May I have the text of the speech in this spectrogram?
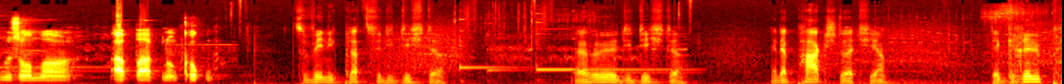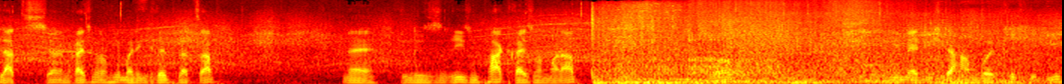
müssen wir mal abwarten und gucken. Zu wenig Platz für die Dichte. Erhöhe die Dichte. Ja, der Park stört hier. Der Grillplatz. Ja, dann reißen wir doch hier mal den Grillplatz ab. Ne, den riesen Park reißen wir mal ab. So. Wenn ihr mehr Dichte haben wollt, kriegt ihr die.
